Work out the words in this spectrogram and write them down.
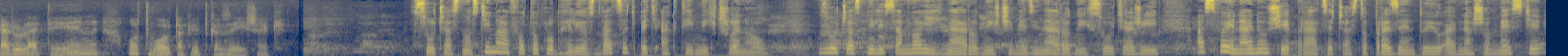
Területén ott voltak ütközések. V súčasnosti má fotoklub Helios 25 aktívnych členov. Zúčastnili sa mnohých národných či medzinárodných súťaží a svoje najnovšie práce často prezentujú aj v našom meste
